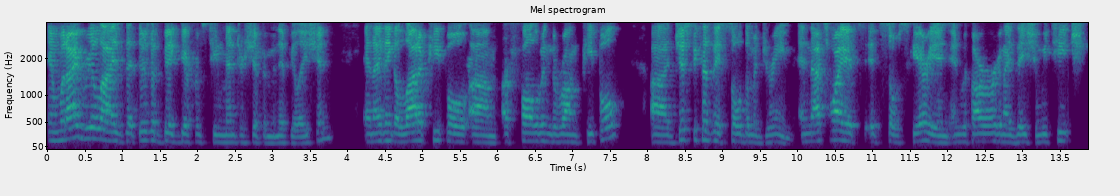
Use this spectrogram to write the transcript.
And what I realized that there's a big difference between mentorship and manipulation. And I think a lot of people um, are following the wrong people uh, just because they sold them a dream. And that's why it's it's so scary. And, and with our organization, we teach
